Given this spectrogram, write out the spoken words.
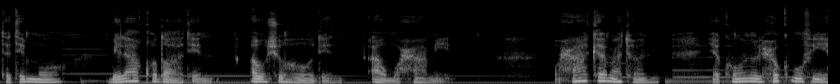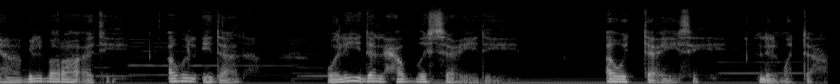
تتم بلا قضاة أو شهود أو محامين. محاكمة يكون الحكم فيها بالبراءة أو الإدانة وليد الحظ السعيد أو التعيس للمتهم.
